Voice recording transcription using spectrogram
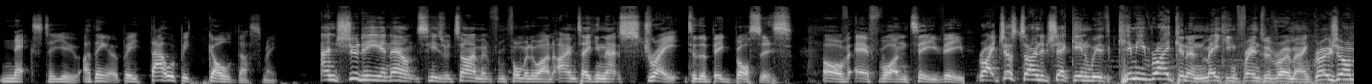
next to you. I think it would be that would be gold dust, mate. And should he announce his retirement from Formula One, I'm taking that straight to the big bosses of F1 TV. Right, just time to check in with Kimi Raikkonen making friends with Romain Grosjean.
